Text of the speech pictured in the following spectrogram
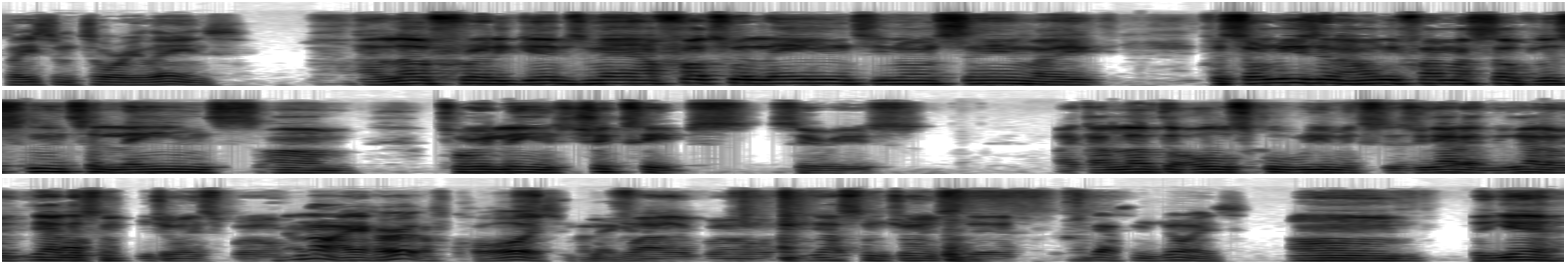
play some Tory Lanez. I love Freddie Gibbs, man. I fucks with Lanez, you know what I'm saying? Like, for some reason, I only find myself listening to Lanez, um, Tory Lanez Chick Tapes series. Like, I love the old school remixes. You gotta, you gotta, you gotta listen to joints, bro. No, no, I heard, of course, my nigga. fire, bro. You got some joints there. I got some joints. Um, but yeah,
